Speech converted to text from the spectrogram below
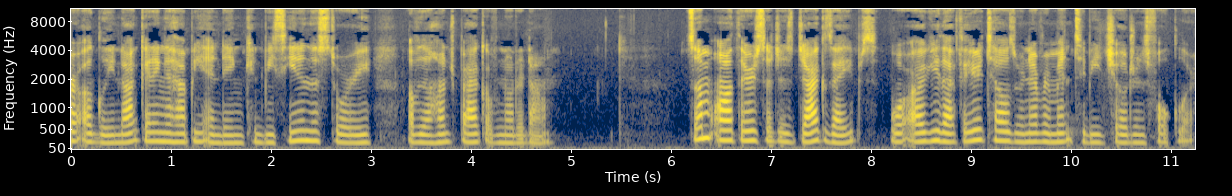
or ugly not getting a happy ending can be seen in the story of the Hunchback of Notre Dame. Some authors, such as Jack Zipes, will argue that fairy tales were never meant to be children's folklore.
